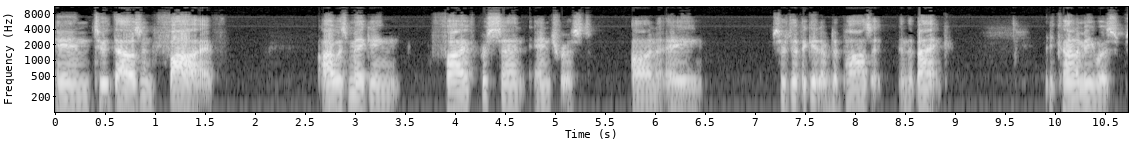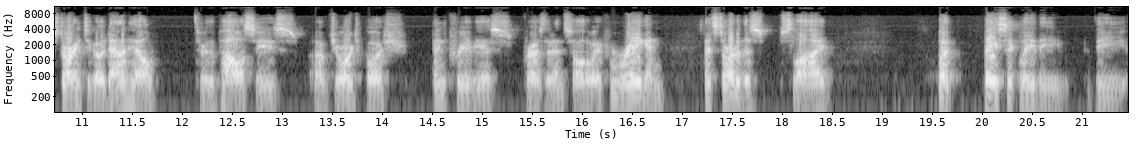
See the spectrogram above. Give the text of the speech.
In 2005, I was making 5% interest on a certificate of deposit in the bank. The economy was starting to go downhill through the policies of George Bush and previous presidents, all the way from Reagan, that started this slide. But basically, the the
